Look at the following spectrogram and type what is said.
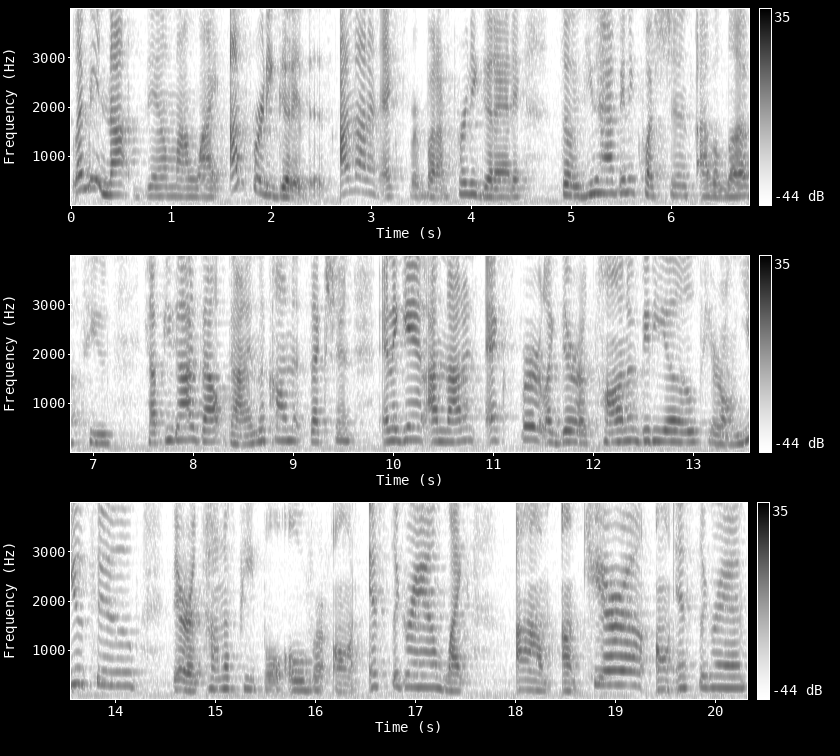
let me not dim my light. I'm pretty good at this. I'm not an expert but i'm pretty good at it. So if you have any questions i would love to help you guys out down in the comment section. And again i'm not an expert. Like there are a ton of videos here on youtube. There are a ton of people over on instagram. Like um kara on instagram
